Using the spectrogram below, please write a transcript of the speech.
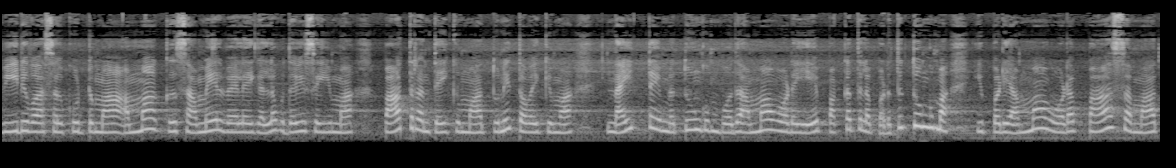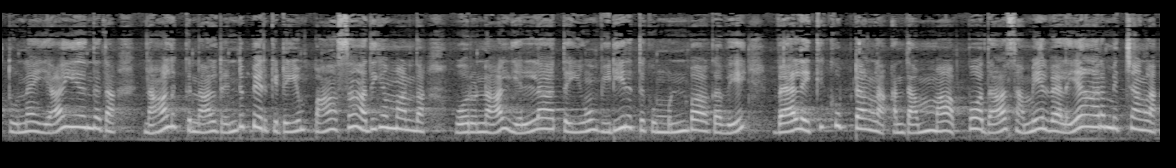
வீடு வாசல் கூட்டுமா. அம்மாவுக்கு சமையல் வேலைகளில் உதவி செய்யுமா. பாத்திரம் தேய்க்குமா. துணி துவைக்குமா. நைட் டைமில் தூங்கும்போது அம்மாவோடையே பக்கத்தில் படுத்து தூங்குமா. இப்படி அம்மாவோட பாசமாக துணையாக இருந்ததான் நாளுக்கு நாள் ரெண்டு பேர்கிட்டையும் பாசம் அதிகமானதான் ஒரு நாள் எல்லாத்தையும் விடியறதுக்கு முன்பாகவே வேலைக்கு கூப்பிட்டாங்களாம். அந்த அம்மா அப்போதான் சமையல் வேலையை ஆரம்பிச்சாங்களாம்.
